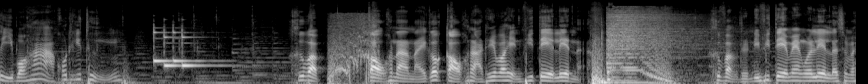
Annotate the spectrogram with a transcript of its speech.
.4 ป .5 โคตรคิดถึง คือแบบเก่าขนาดไหนก็เก่าขนาดที่ว่าเห็นพี่เต้เล่นอะ คือแบบเดี๋ยวนี้พี่เต้แม่งไม่เล่นแล้วใช่ไหม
